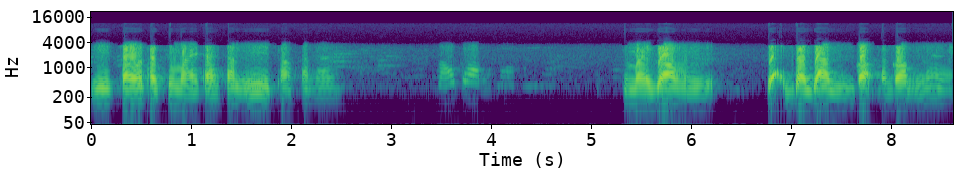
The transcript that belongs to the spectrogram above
như cháu thật thì mày cái cần ý tao cần ha nói mày do mày dạ do do mình gọn là gọt nha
